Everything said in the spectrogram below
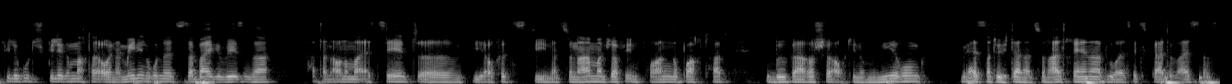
viele gute Spiele gemacht hat, auch in der Medienrunde jetzt dabei gewesen war, hat dann auch nochmal erzählt, äh, wie auch jetzt die Nationalmannschaft ihn vorangebracht hat, die bulgarische, auch die Nominierung. Wer ist natürlich der Nationaltrainer? Du als Experte weißt das.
